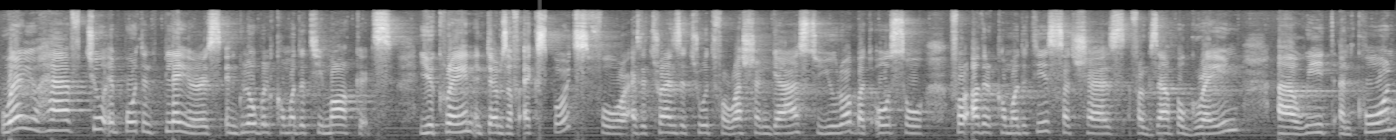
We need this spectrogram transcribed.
where you have two important players in global commodity markets. Ukraine in terms of exports for, as a transit route for Russian gas to Europe, but also for other commodities such as, for example, grain, uh, wheat and corn.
